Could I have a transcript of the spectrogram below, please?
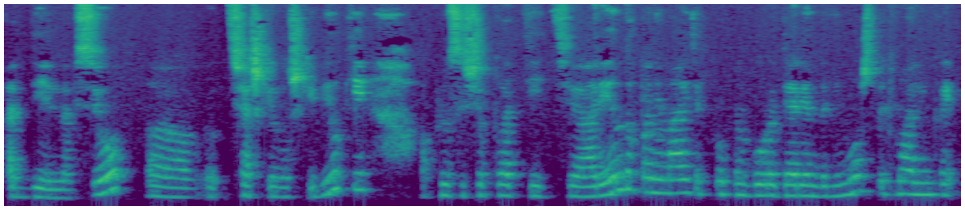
отдельно все, а, чашки, ложки, вилки, а плюс еще платить аренду, понимаете, в крупном городе аренда не может быть маленькой.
